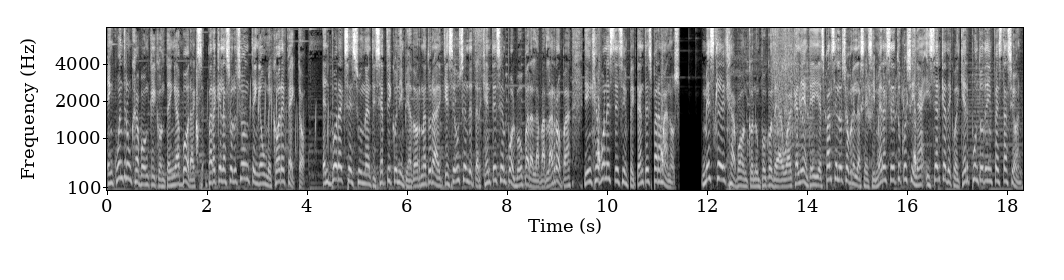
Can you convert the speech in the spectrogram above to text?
Encuentra un jabón que contenga bórax para que la solución tenga un mejor efecto. El bórax es un antiséptico y limpiador natural que se usa en detergentes en polvo para lavar la ropa y en jabones desinfectantes para manos. Mezcla el jabón con un poco de agua caliente y espárcelo sobre las encimeras de tu cocina y cerca de cualquier punto de infestación.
